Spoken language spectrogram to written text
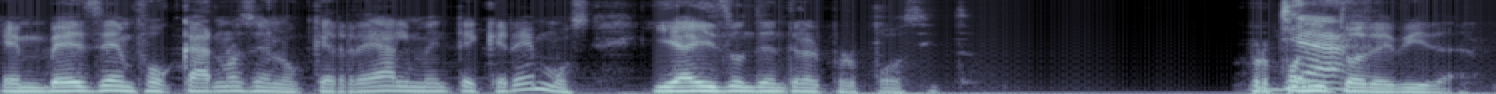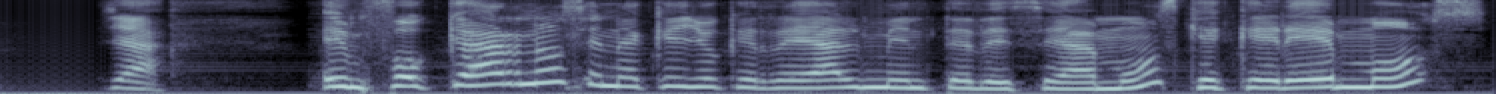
en vez de enfocarnos en lo que realmente queremos. Y ahí es donde entra el propósito. Propósito Ya. de vida. Ya, enfocarnos en aquello que realmente deseamos, que queremos,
